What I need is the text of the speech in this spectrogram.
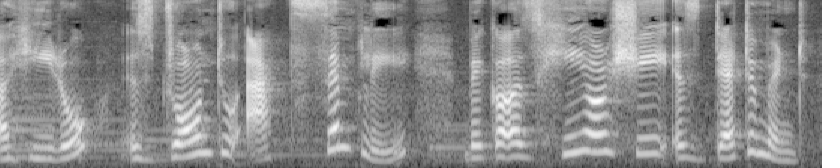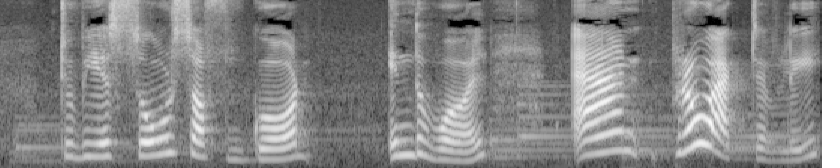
A hero is drawn to act simply because he or she is determined to be a source of God in the world and proactively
